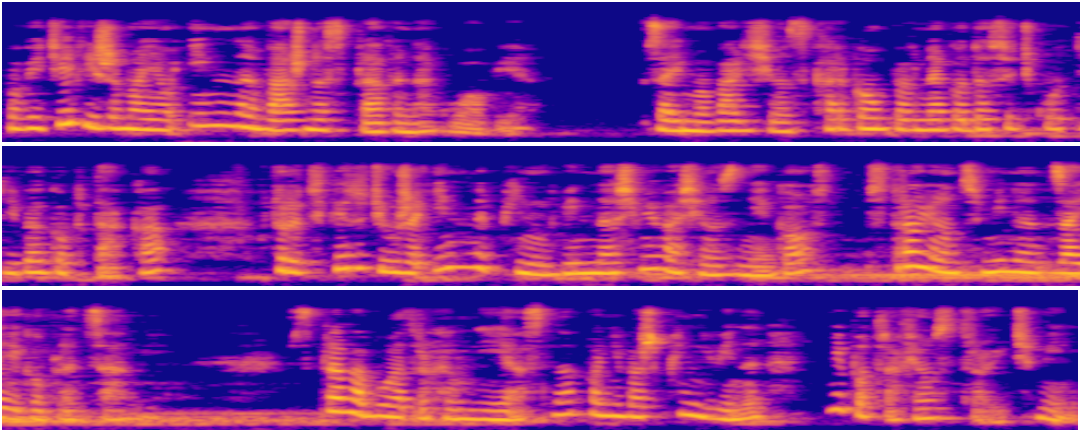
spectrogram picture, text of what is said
Powiedzieli, że mają inne ważne sprawy na głowie. Zajmowali się skargą pewnego dosyć kłótliwego ptaka, który twierdził, że inny pingwin naśmiewa się z niego, strojąc minę za jego plecami. Sprawa była trochę niejasna, ponieważ pingwiny nie potrafią stroić min.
